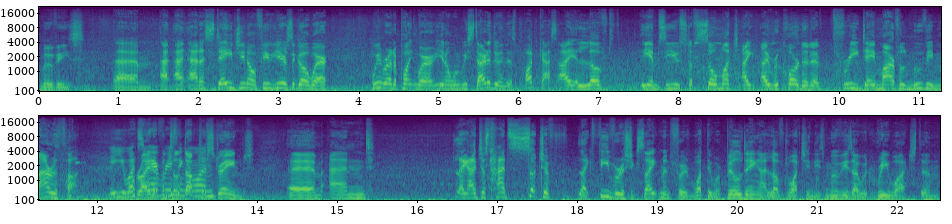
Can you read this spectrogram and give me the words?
movies. Um, at, at, at a stage, you know, a few years ago, where we were at a point where, you know, when we started doing this podcast, I loved the MCU stuff so much. I, I recorded a three-day Marvel movie marathon Yeah, you watched right up until Doctor one. Strange, um, and like I just had such a like feverish excitement for what they were building. I loved watching these movies. I would rewatch them.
